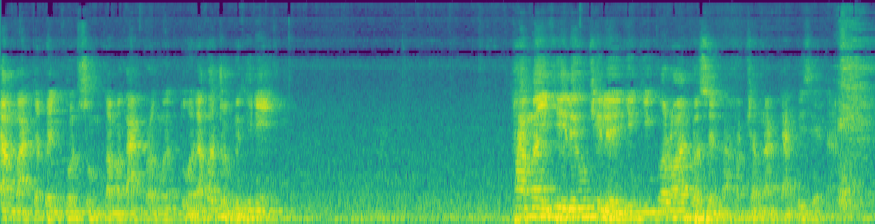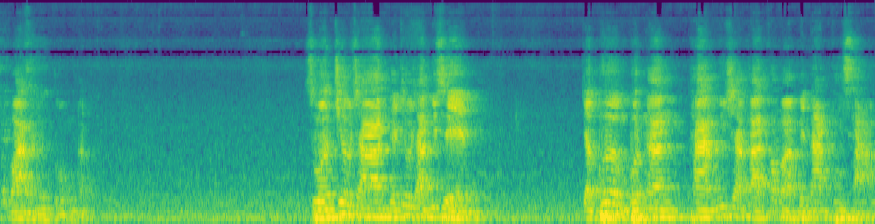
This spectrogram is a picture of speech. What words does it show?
จังหวัดจะเป็นคนสุ่มกรรมการประเมินตัวแล้วก็จบอยู่ที่นี่ ถ้าไม่ที่ริ้วที่เหลจริงๆก็ร้อยเปอร์เซ็นต์นะครับชำนาญการพิเศษนะว่ากันตรงๆครับ ส่วนเชี่ยวชาญกับเชี่ยวชาญพิเศษ จะเพิ่มผลงานทางวิชาการเข้ามาเป็นด้านที่สาม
